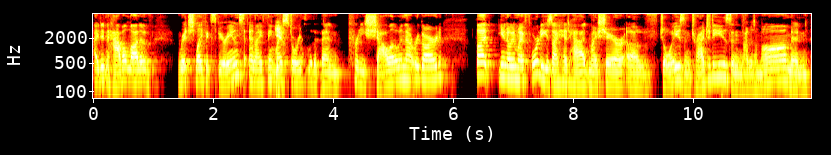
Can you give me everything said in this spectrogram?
I didn't have a lot of rich life experience. And I think my stories would have been pretty shallow in that regard. But, you know, in my 40s, I had had my share of joys and tragedies, and I was a mom and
